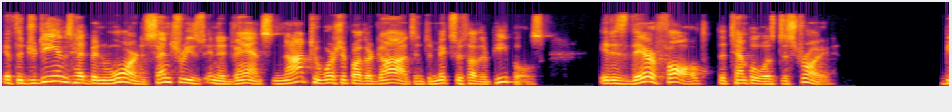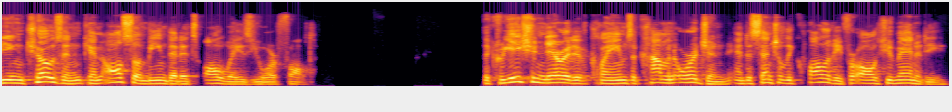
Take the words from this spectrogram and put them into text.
If the Judeans had been warned centuries in advance not to worship other gods and to mix with other peoples, it is their fault the temple was destroyed. Being chosen can also mean that it's always your fault. The creation narrative claims a common origin and essential equality for all humanity.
